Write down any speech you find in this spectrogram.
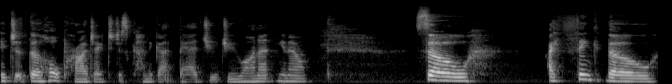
it just, the whole project just kind of got bad juju on it, you know. So I think though,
